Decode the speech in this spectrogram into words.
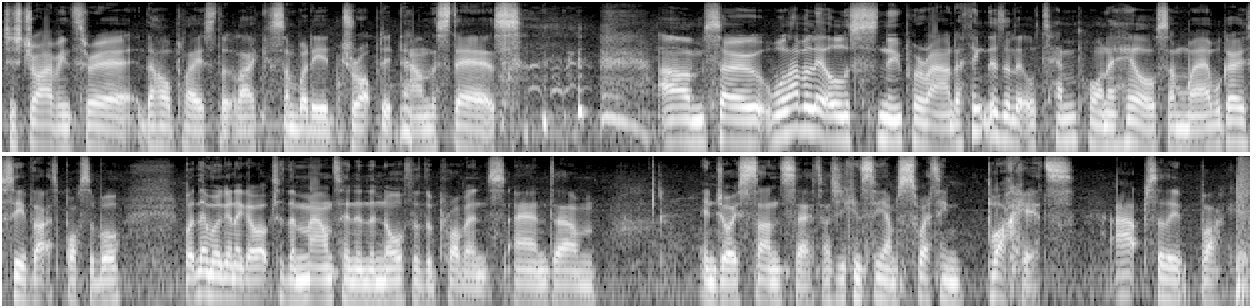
Just driving through it, the whole place looked like somebody had dropped it down the stairs. um, so we'll have a little snoop around. I think there's a little temple on a hill somewhere. We'll go see if that's possible. But then we're going to go up to the mountain in the north of the province and um, enjoy sunset. As you can see, I'm sweating buckets. Absolute buckets.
